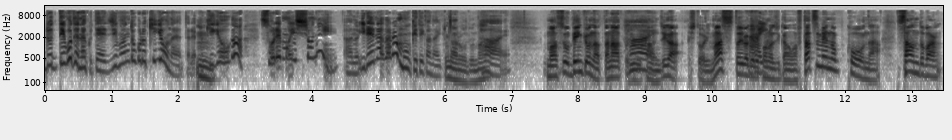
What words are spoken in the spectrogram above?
るっていうことじゃなくて、自分のところ企業なんやったら、うん企業がそれも一緒に、あの、入れながら儲けていかないと。なるほどなはい。まあ、すごい勉強になったなという感じがしております。というわけで、はいこの時間は二つ目のコーナー、サウンド版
